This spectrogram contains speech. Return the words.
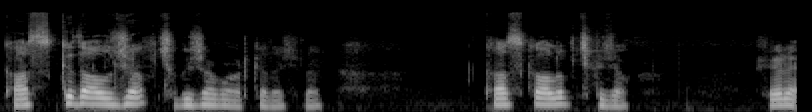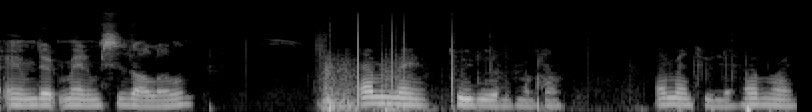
Kaskı da alacağım. Çıkacağım arkadaşlar. Kaskı alıp çıkacağım. Şöyle M4 mermisi de alalım. Hemen tüylüyorum buradan. Hemen tüyle. Hemen.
